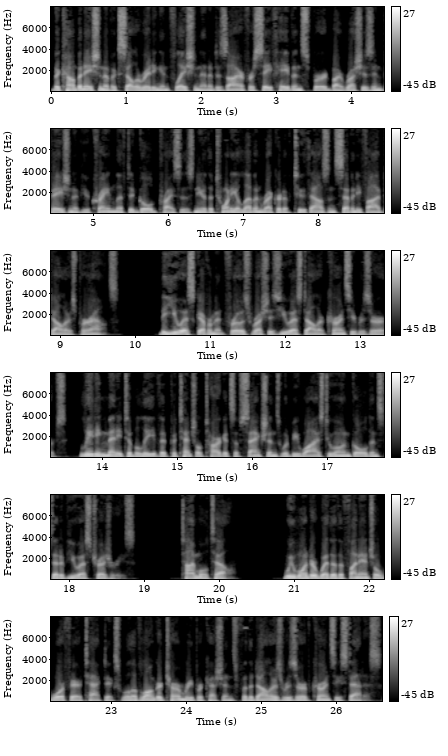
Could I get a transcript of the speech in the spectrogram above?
The combination of accelerating inflation and a desire for safe havens spurred by Russia's invasion of Ukraine lifted gold prices near the 2011 record of $2,075 per ounce. The U.S. government froze Russia's U.S. dollar currency reserves, leading many to believe that potential targets of sanctions would be wise to own gold instead of U.S. treasuries. Time will tell. We wonder whether the financial warfare tactics will have longer term repercussions for the dollar's reserve currency status.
